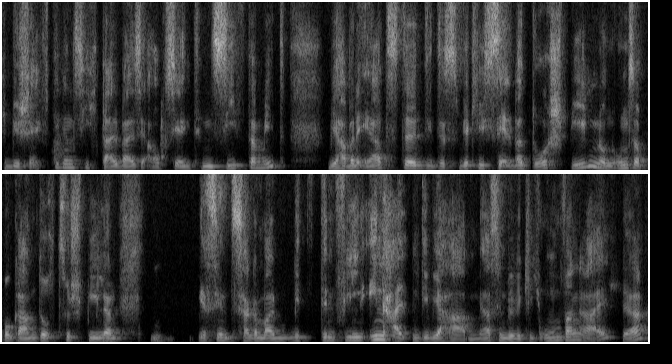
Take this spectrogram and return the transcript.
Die beschäftigen sich teilweise auch sehr intensiv damit. Wir haben Ärzte, die das wirklich selber durchspielen und unser Programm durchzuspielen wir sind, sagen wir mal, mit den vielen Inhalten, die wir haben, ja, sind wir wirklich umfangreich, ja.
